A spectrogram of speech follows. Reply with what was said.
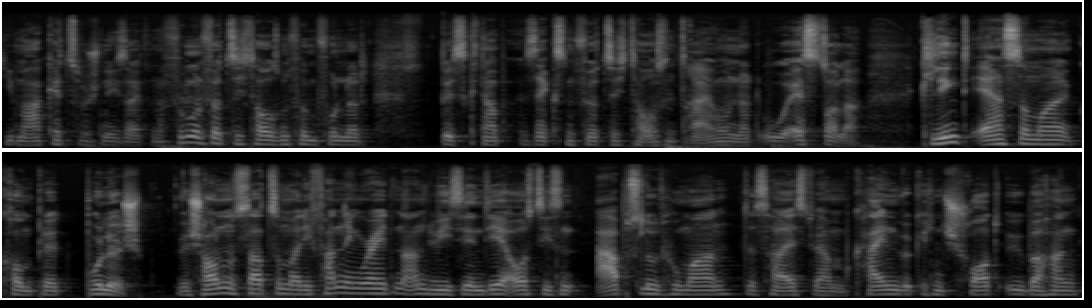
die Marke zwischen, ich sag mal, 45.500 bis knapp 46.300 US-Dollar. Klingt erst einmal komplett bullish. Wir schauen uns dazu mal die Funding-Raten an. Wie sehen die aus? Die sind absolut human. Das heißt, wir haben keinen wirklichen Short-Überhang,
